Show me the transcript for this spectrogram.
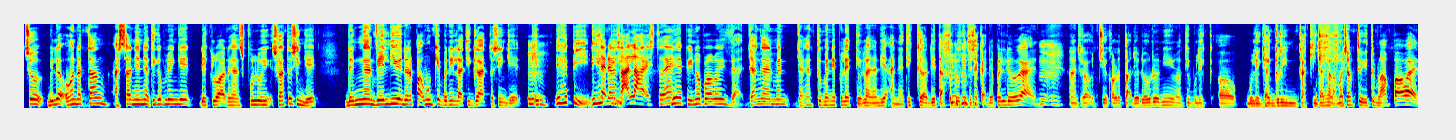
So bila orang datang asalnya niat RM30 dia keluar dengan 10 RM100 dengan value yang dia dapat mungkin bernilai RM300 mm dia happy dia Tak ada happy masalah kat situ eh. dia happy no problem with that jangan man, jangan too manipulative lah dia unethical dia tak perlu kita cakap dia perlu kan ha, cakap cik kalau tak deodorant ni nanti boleh uh, boleh gangrene kaki tangan lah macam tu itu melampau kan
